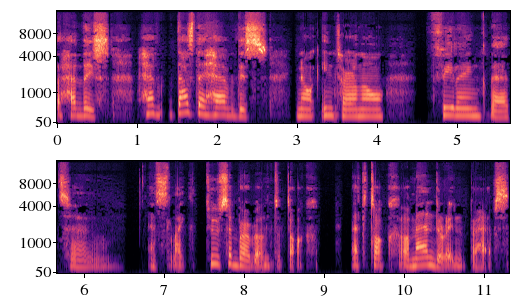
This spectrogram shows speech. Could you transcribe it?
Have this have does they have this you know internal feeling that? Uh, it's like too suburban to talk. Let's talk uh, Mandarin, perhaps.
